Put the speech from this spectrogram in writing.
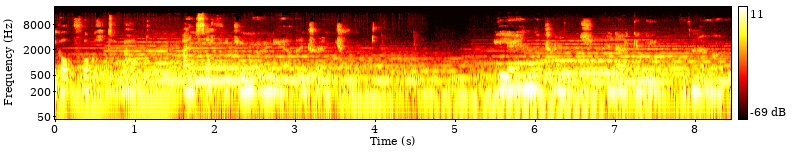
He got forgot about and suffered pneumonia and trench foot. He lay in the trench in agony with no hope.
